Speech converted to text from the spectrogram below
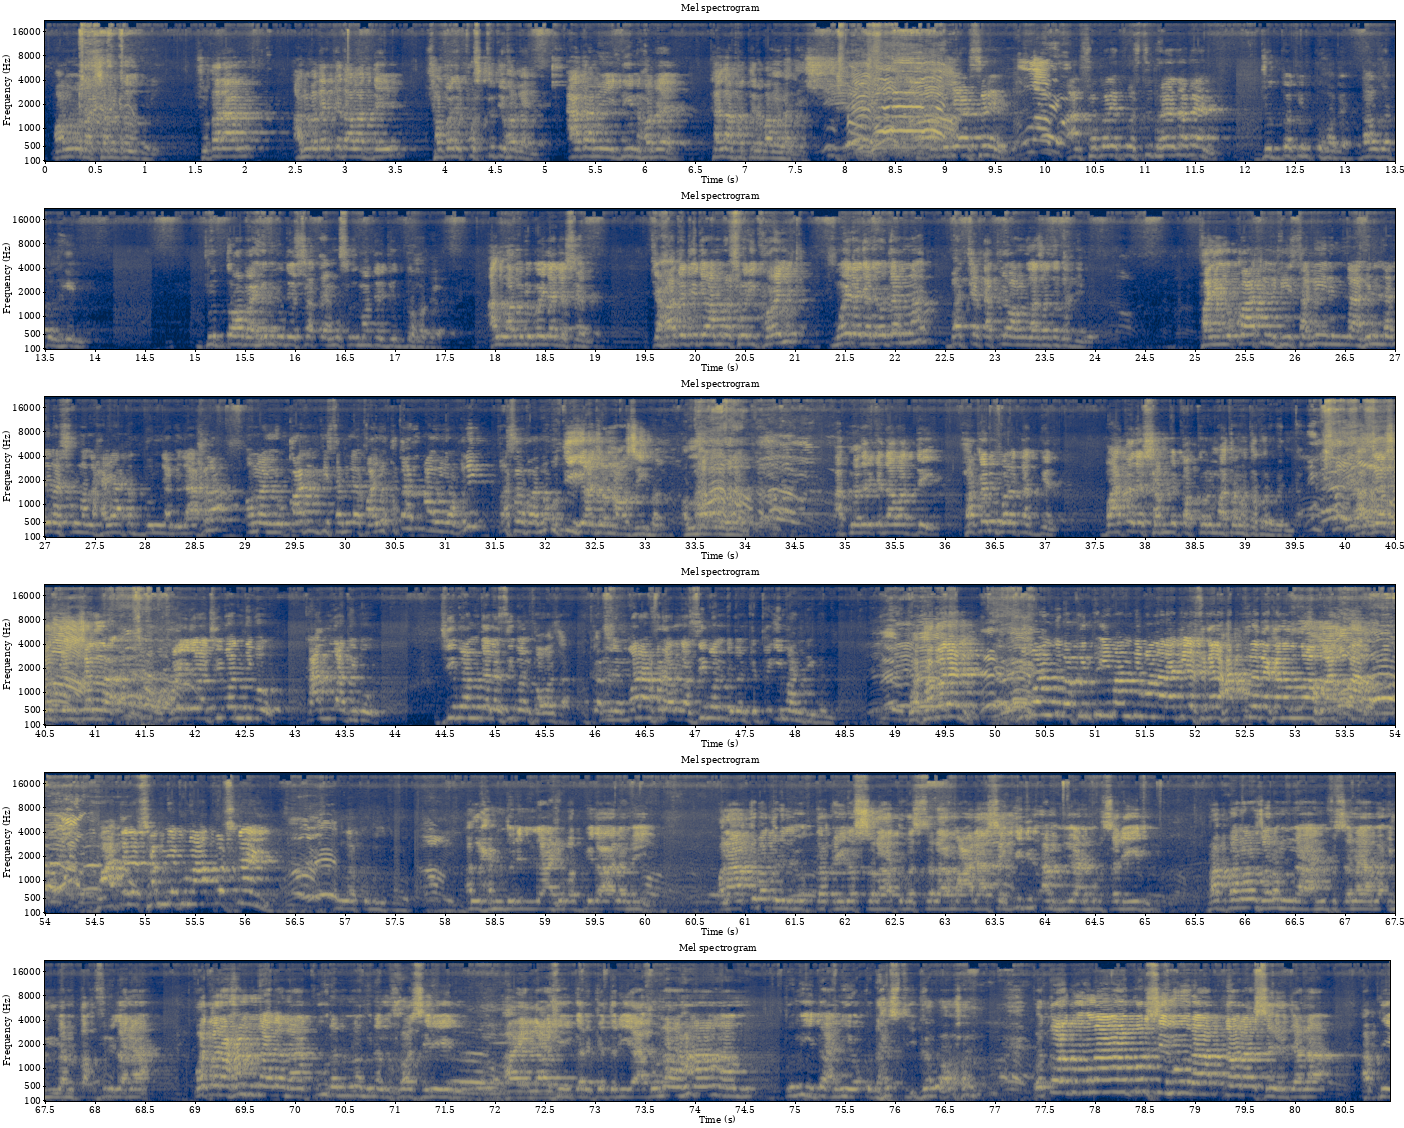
মামুনুল সাহেব করি। সুতরাং আমাদেরকে দাওয়াত দেই, সকলে প্রস্তুতি হবেন। আগামী দিন হবে খেলাফতের বাংলাদেশ। আর সকলে প্রস্তুত হয়ে যাবেন? যুদ্ধ কিন্তু হবে, দাওয়াতুল হিন্দ। যুদ্ধ হবে, হিন্দুদের সাথে মুসলমানদের যুদ্ধ হবে। আল্লাহ নবী বইলা গেছেন, জাহাজে যদি আমরা শরিক হই মরে গেলে ওজন না বাচ্চাটাকেও আল্লাহ জাজাতে দিবে فليقاتل في سبيل الله الذين يشرون الحياة الدنيا بالآخرة ومن يقاتل في سبيل الله فيقتل أو يغلب فسوف نؤتيه أجرا عظيما الله أكبر আপনাদেরকে দাওয়াত দেই হকের উপরে থাকবেন বাতিলের সামনে কখনো মাথা নত করবেন না আজকে আসুন তো ইনশাআল্লাহ হয়ে গেলে জীবন দিব কান্না দিব জীবন দিলে জীবন পাওয়া যায় কারণ মরার পরে আল্লাহ জীবন দেবেন কিন্তু ইমান দিবেন না কথা বলেন জীবন দিব কিন্তু ইমান দিব না রাজি আছে গেলে হাত তুলে দেখেন আল্লাহু আকবার বাতিলের সামনে কোনো আপোষ নাই আল্লাহ কবুল করুন আলহামদুলিল্লাহ রাব্বিল আলামিন والعاقبة للمتقين الصلاة والسلام على سيد الأنبياء المرسلين ربنا ظلمنا أنفسنا وإن لم تغفر لنا وترحمنا لنكونن من الخاسرين آية লাশি করকে দরিয়া গুনাহ তুমি দাঁড়িয়ে উদাস্তি গওয়াহ কত গুনাহ করছি মোরা আপনার আছে জানা আপনি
